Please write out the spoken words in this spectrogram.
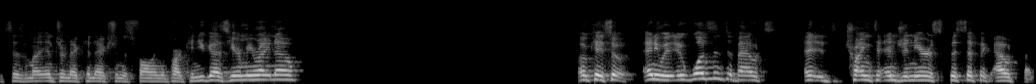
it says my internet connection is falling apart. Can you guys hear me right now? Okay, so anyway, it wasn't about uh, trying to engineer a specific outcome.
